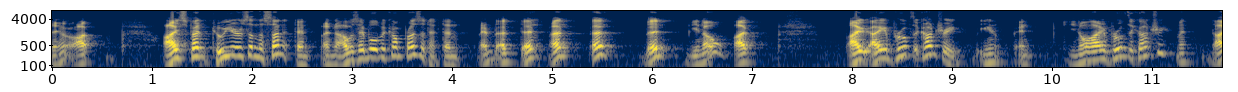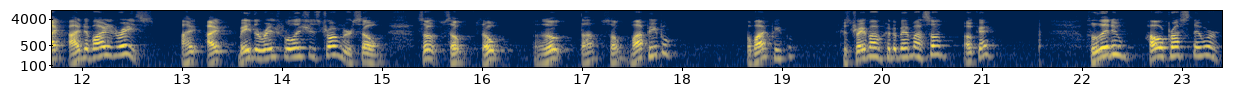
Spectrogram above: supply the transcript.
I, I spent two years in the Senate and, and I was able to become president and and and and, and, and, and you know I, I I improved the country. You know, and you know I improved the country. I I divided race. I, I made the race relations stronger. So so so so so uh, so my people, the black people, because Trayvon could have been my son. Okay, so they knew how oppressed they were.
